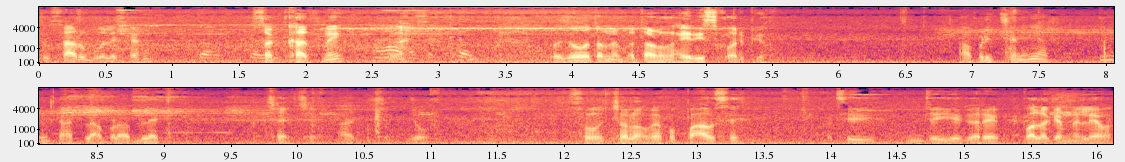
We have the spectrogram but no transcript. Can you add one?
તું સારું બોલે છે સખત નહીં? તો જો તમને બતાડું આઈરી સ્કોર્પિયો. આપણી જ છે ને યાર? આટલા આપણા બ્લેક છે છે આ છે જો સો ચલો હવે પપ્પા આવશે. પછી જઈએ ઘરે પલક એમને લેવા.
